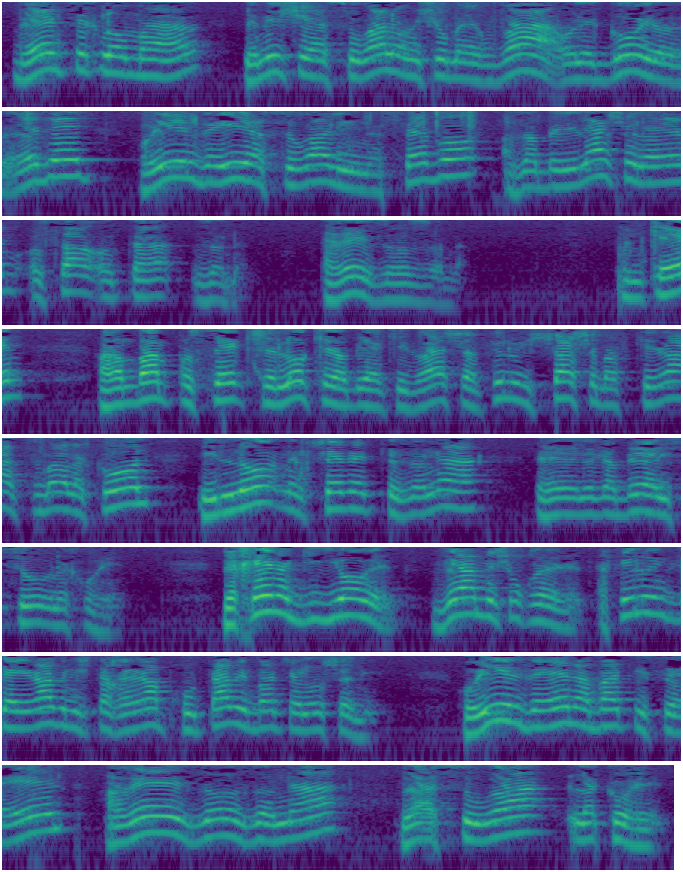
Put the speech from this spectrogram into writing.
ואין צריך לומר למי שהיא אסורה לו משום ערווה, או לגוי או עבד, הואיל והיא אסורה להינשא בו, אז הבעילה שלהם עושה אותה זונה. הרי זו זונה. אם כן, הרמב"ם פוסק שלא כרבי עקיבא, שאפילו אישה שמפקירה עצמה לכל, היא לא נחשבת כזונה אה, לגבי האיסור לכהן. וכן הגיורת והמשוחררת, אפילו אם התגיירה ונשתחררה פחותה מבת שלוש שנים. הואיל ואין הבת ישראל, הרי זו זונה ואסורה לכהן.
